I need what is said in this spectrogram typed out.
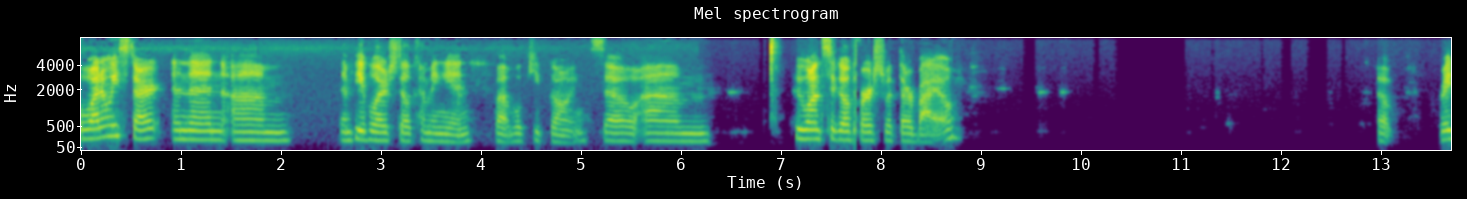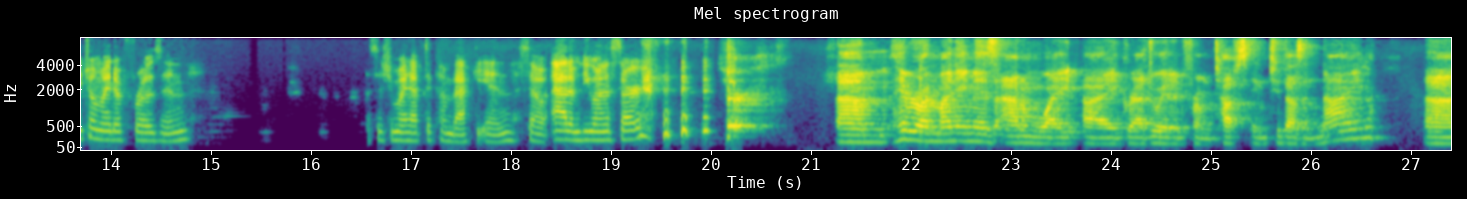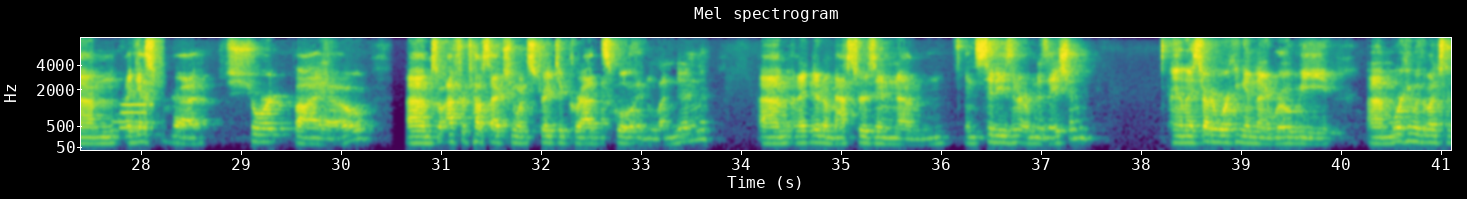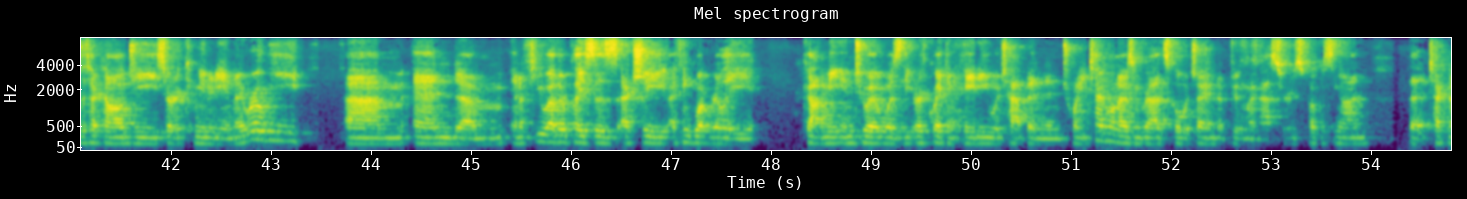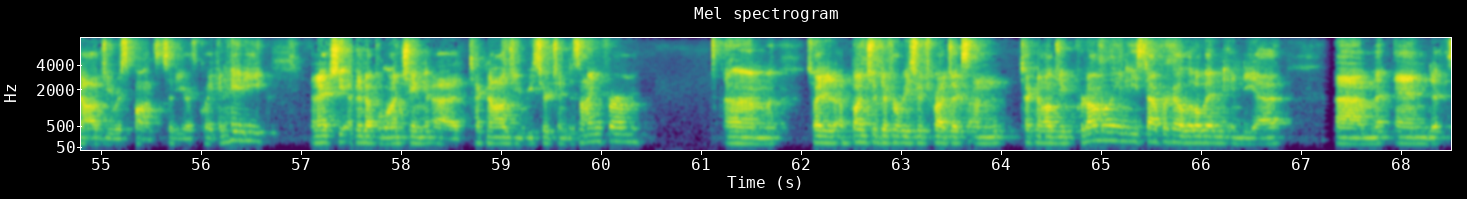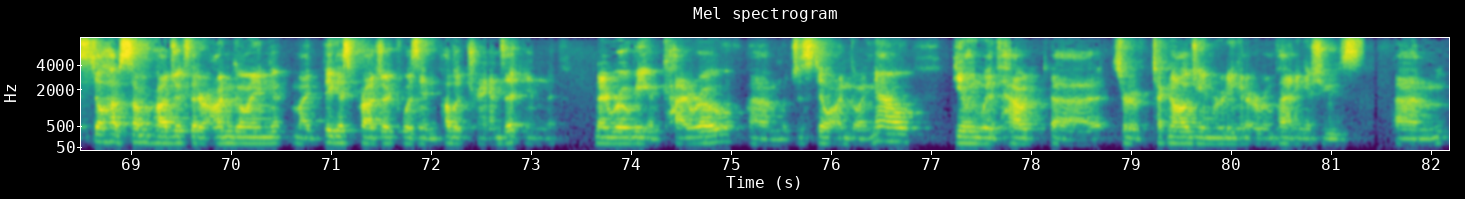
well, why don't we start and then um, then people are still coming in, but we'll keep going. So um, who wants to go first with their bio? Oh, Rachel might have frozen. So she might have to come back in. So Adam, do you want to start? sure. Um, hey everyone, my name is Adam White. I graduated from Tufts in 2009. Um, I guess for a short bio. Um, so after Tufts, I actually went straight to grad school in London. Um, and I did a master's in, um, in cities and urbanization. And I started working in Nairobi, um, working with a bunch of the technology sort of community in Nairobi, um, and um, in a few other places. Actually, I think what really got me into it was the earthquake in Haiti, which happened in 2010 when I was in grad school, which I ended up doing my master's focusing on the technology response to the earthquake in Haiti. And I actually ended up launching a technology research and design firm. Um, so I did a bunch of different research projects on technology, predominantly in East Africa, a little bit in India, um, and still have some projects that are ongoing. My biggest project was in public transit in Nairobi and Cairo, um, which is still ongoing now, dealing with how uh, sort of technology and routing and urban planning issues. Um,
